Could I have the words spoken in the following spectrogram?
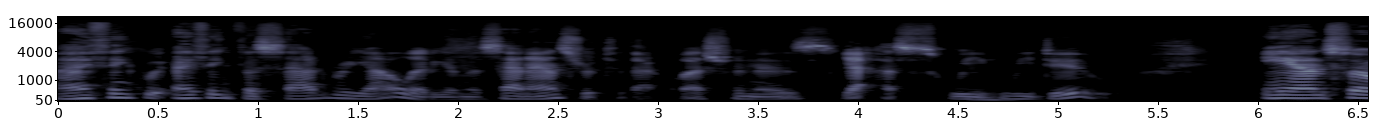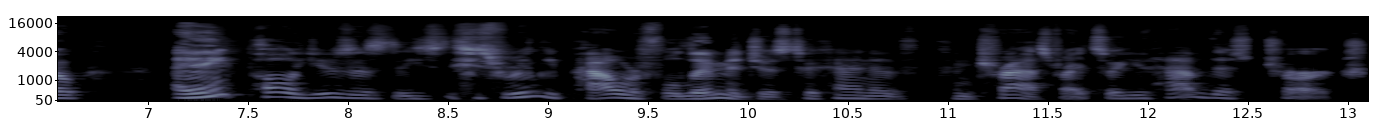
I think we, I think the sad reality and the sad answer to that question is yes, we Mm. we do. And so I think Paul uses these these really powerful images to kind of contrast, right? So you have this church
